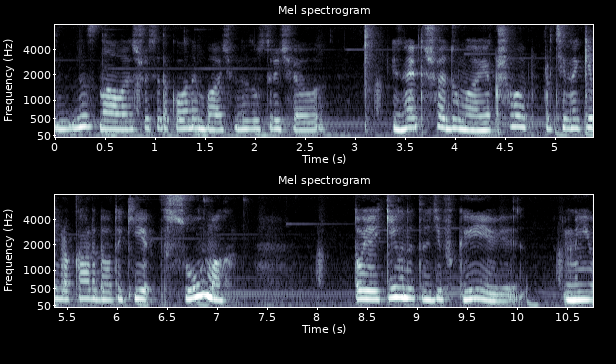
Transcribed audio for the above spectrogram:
Не знала, щось я такого не бачу, не зустрічала. І знаєте, що я думала? Якщо от працівники Бракарда такі в Сумах, то які вони тоді в Києві? Мені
